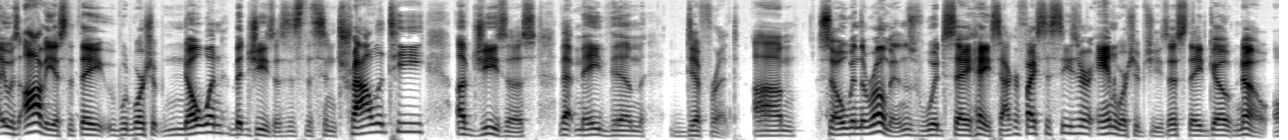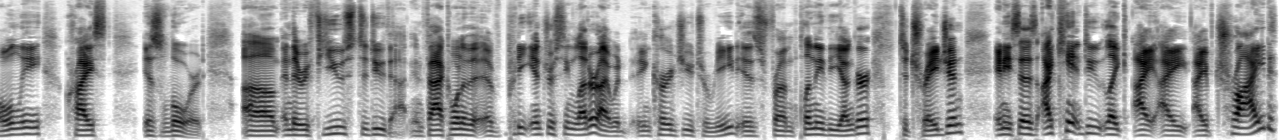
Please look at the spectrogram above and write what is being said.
it was obvious that they would worship no one but Jesus. It's the centrality of Jesus that made them different. Um, so when the Romans would say, "Hey, sacrifice to Caesar and worship Jesus," they'd go, "No, only Christ is Lord. Um, and they refuse to do that. In fact, one of the pretty interesting letter I would encourage you to read is from Pliny the Younger to Trajan, and he says, "I can't do like I I I've tried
